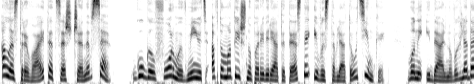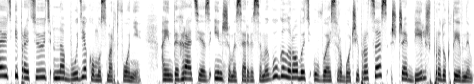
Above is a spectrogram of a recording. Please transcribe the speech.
Але стривайте, це ще не все. Google форми вміють автоматично перевіряти тести і виставляти оцінки. Вони ідеально виглядають і працюють на будь-якому смартфоні, а інтеграція з іншими сервісами Google робить увесь робочий процес ще більш продуктивним.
